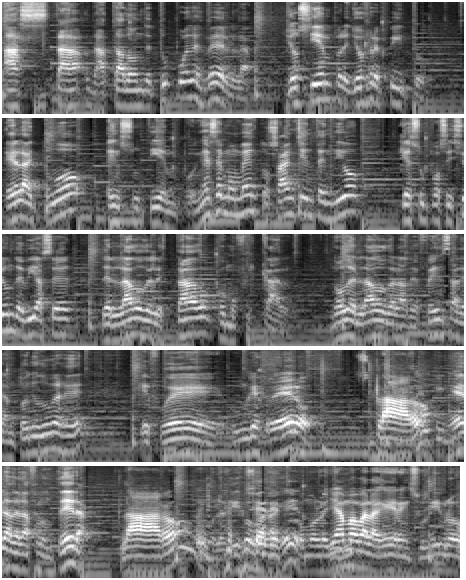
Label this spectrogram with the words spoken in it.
hasta, hasta donde tú puedes verla. Yo siempre, yo repito, él actuó en su tiempo. En ese momento Sánchez entendió que su posición debía ser del lado del Estado como fiscal, no del lado de la defensa de Antonio Duvergé, que fue un guerrero. Claro. De la frontera. Claro. Como le llama Balaguer en su libro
